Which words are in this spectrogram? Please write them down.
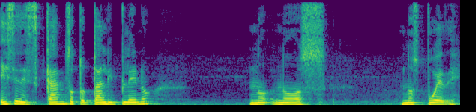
ese descanso total y pleno no, nos, nos puede.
